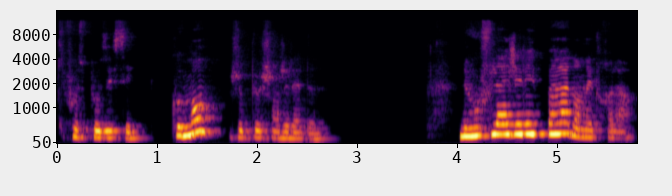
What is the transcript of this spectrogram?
qu'il faut se poser, c'est comment je peux changer la donne? Ne vous flagellez pas d'en être là.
